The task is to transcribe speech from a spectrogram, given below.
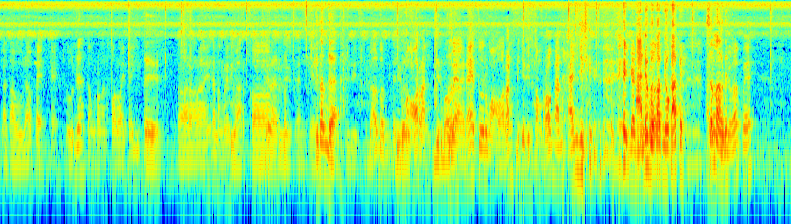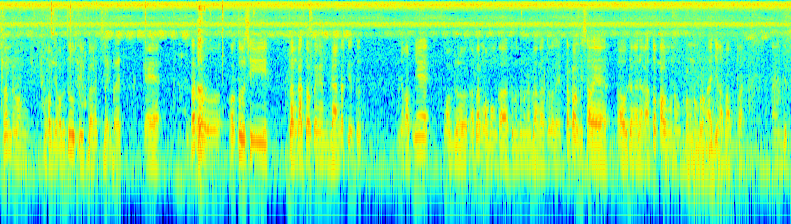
nggak tahu berapa ya. kayak udah tongkrongan for life aja gitu. Eh, orang-orang lain kan nongkrongnya di warkop, Di warkop. gitu kan. Kayak Kita enggak. Di, di Balbam kita di, Di rumah Balbam. orang. Di rumah Lu orang. bayangin aja tuh rumah orang dijadiin tongkrongan anjing. Ada bokap lo. nyokapnya Ada selalu udah nyokapnya. Cuman emang bokap nyokap itu baik banget sih. baik banget Kayak ntar kalau waktu si Bang Kato pengen berangkat kan tuh nyokapnya ngobrol apa ngomong ke teman-teman Bang Kato katanya ntar kalau misalnya oh, udah gak ada Kato kalau mau nongkrong nongkrong aja nggak apa-apa anjir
